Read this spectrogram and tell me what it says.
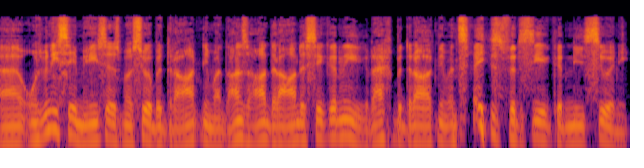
uh ons moet nie sê mense is maar so bedraad nie, want dan's haar drade seker nie reg bedraad nie, want sy is verseker nie so nie.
